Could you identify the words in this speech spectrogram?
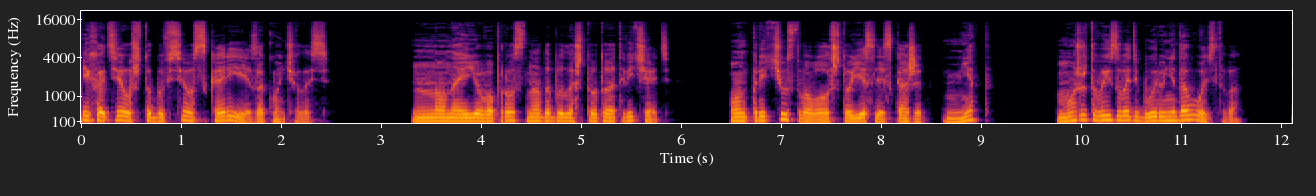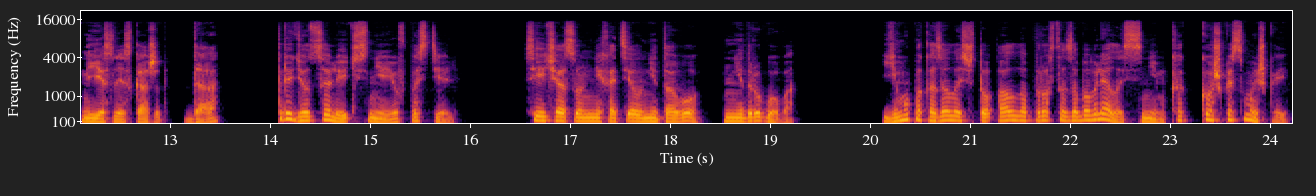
и хотел, чтобы все скорее закончилось. Но на ее вопрос надо было что-то отвечать. Он предчувствовал, что если скажет «нет», может вызвать бурю недовольства. Если скажет «да», придется лечь с нею в постель. Сейчас он не хотел ни того, ни другого. Ему показалось, что Алла просто забавлялась с ним, как кошка с мышкой.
